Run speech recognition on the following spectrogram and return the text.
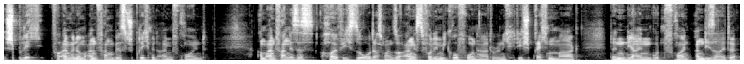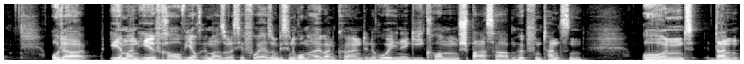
Sprich, vor allem wenn du am Anfang bist, sprich mit einem Freund. Am Anfang ist es häufig so, dass man so Angst vor dem Mikrofon hat oder nicht richtig sprechen mag. Dann nimm dir einen guten Freund an die Seite oder Ehemann, Ehefrau, wie auch immer, so dass ihr vorher so ein bisschen rumalbern könnt, in eine hohe Energie kommen, Spaß haben, hüpfen, tanzen und dann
